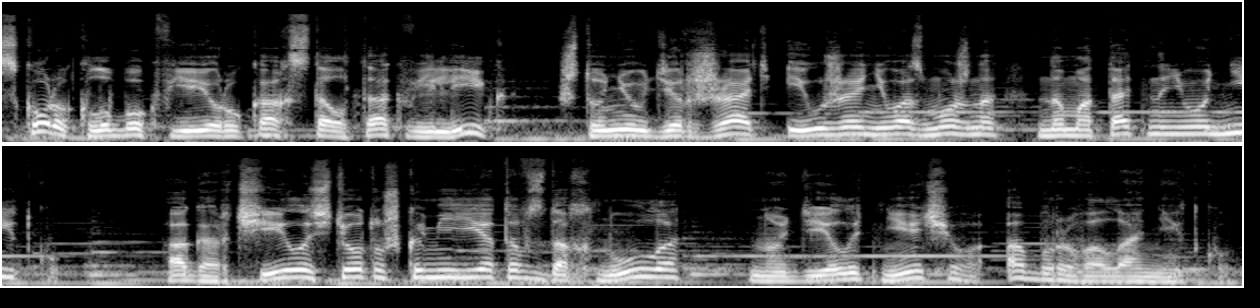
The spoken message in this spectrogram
Скоро клубок в ее руках стал так велик, что не удержать и уже невозможно намотать на него нитку. Огорчилась тетушка Миета, вздохнула, но делать нечего, оборвала нитку.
